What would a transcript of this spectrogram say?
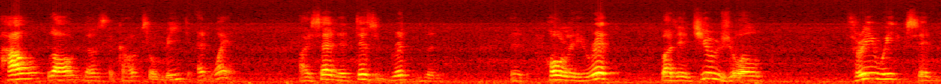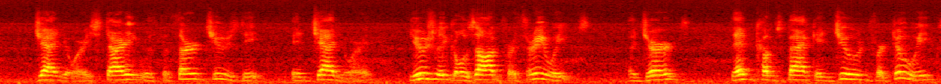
how long does the council meet and when? I said, it isn't written in, in Holy Writ, but it's usual three weeks in January, starting with the third Tuesday in January, usually goes on for three weeks, adjourns, then comes back in June for two weeks,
